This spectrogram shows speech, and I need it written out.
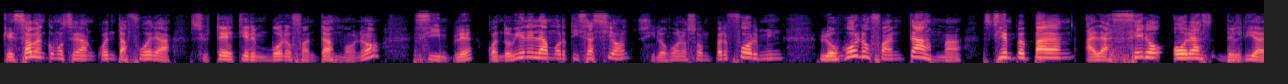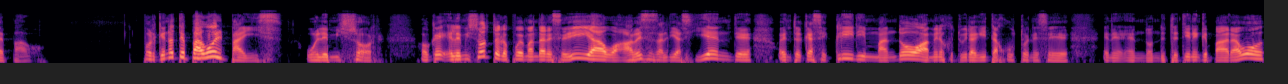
que saben cómo se dan cuenta afuera si ustedes tienen bonos fantasma o no. Simple, cuando viene la amortización, si los bonos son performing, los bonos fantasma siempre pagan a las cero horas del día de pago. Porque no te pagó el país o el emisor. ¿ok? El emisor te los puede mandar ese día o a veces al día siguiente, entre que hace clearing, mandó, a menos que tuviera guita justo en ese, en, en donde te tienen que pagar a vos.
